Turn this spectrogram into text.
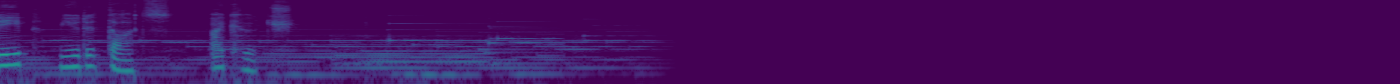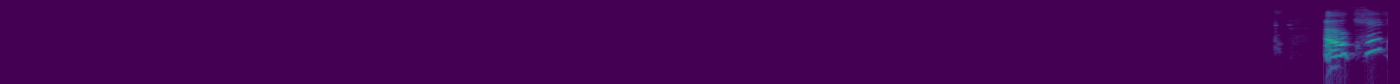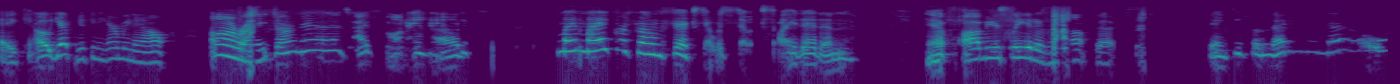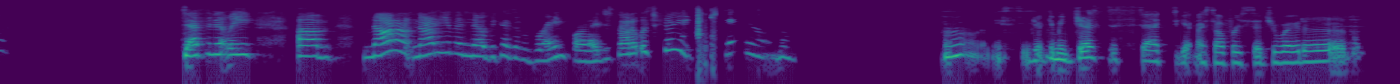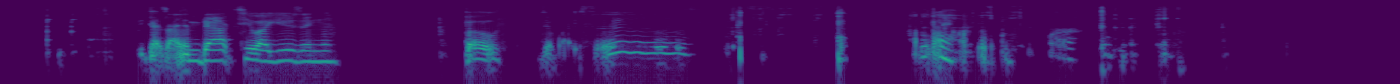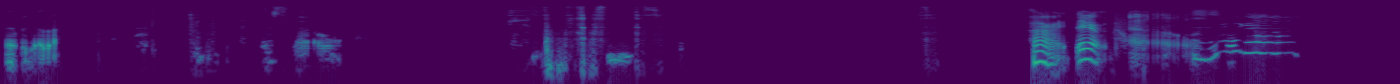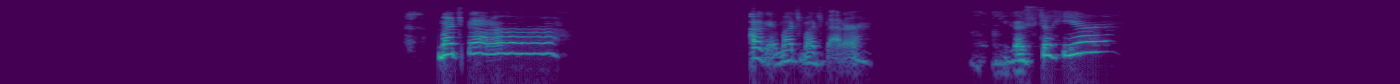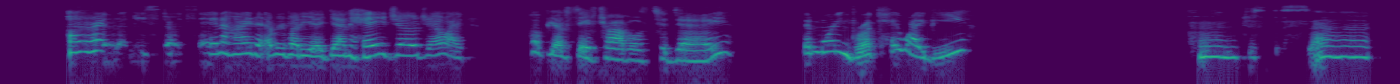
Deep Muted Thoughts by Cooch. Okay. Oh, yep, you can hear me now. All right, darn it. I thought I had my microphone fixed. I was so excited and yep, obviously it is not fixed. Thank you for letting me know. Definitely um not not even though because of a brain fart. I just thought it was fake. Damn. Oh, let me see here. Give me just a sec to get myself resituated because I am back to uh, using both devices. How did I have this before? There we go. Like this though. All right, there we go. There we go. Much better. Okay, much, much better. Are you guys still here? All right, let me start saying hi to everybody again. Hey, JoJo. I hope you have safe travels today. Good morning, Brooke. Hey, YB. Um, just a sec.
